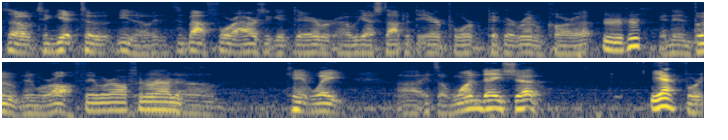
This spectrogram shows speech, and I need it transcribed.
So to get to you know it's about four hours to get there. Uh, we got to stop at the airport, pick our rental car up, hmm and then boom, then we're off. Then we're off and running. Um, can't wait. Uh, it's a one day show. Yeah, for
